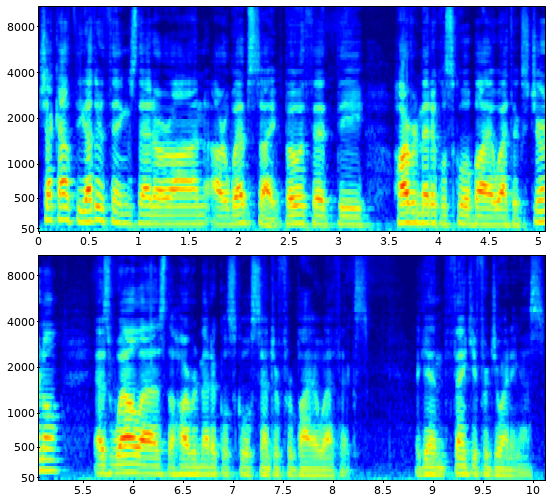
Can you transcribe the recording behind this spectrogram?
check out the other things that are on our website, both at the Harvard Medical School Bioethics Journal, as well as the Harvard Medical School Center for Bioethics. Again, thank you for joining us.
